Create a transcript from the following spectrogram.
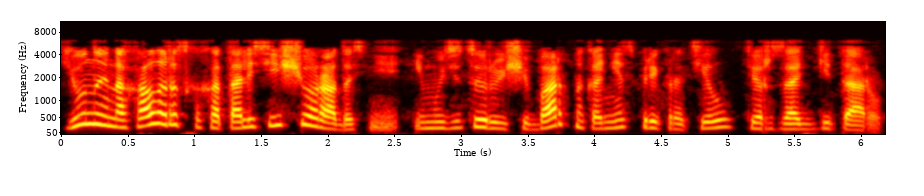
Юные нахалы расхохотались еще радостнее, и музицирующий Барт наконец прекратил терзать гитару.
